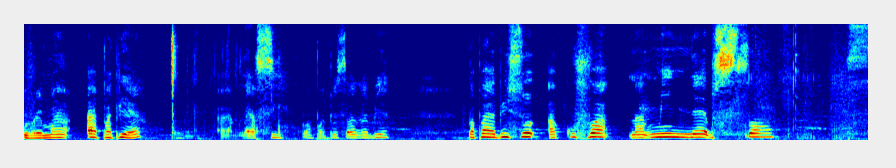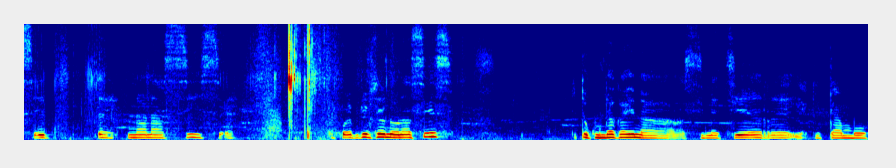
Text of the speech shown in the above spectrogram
Vraiment ah papi hein. Ah, merci papa papi osala bien. Papa ya biso akufa na 1900 96 96 Tokundaka ye na cimetière ya Kitambo.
